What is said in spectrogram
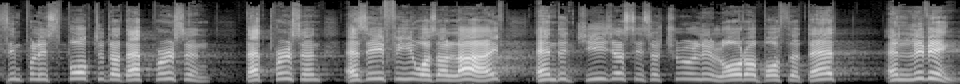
simply spoke to the, that person, that person as if he was alive, and Jesus is a truly Lord of both the dead and living.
